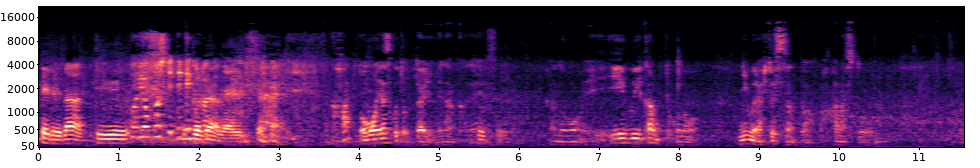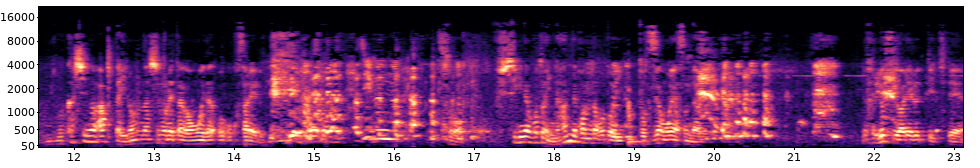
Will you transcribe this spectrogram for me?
てるなっていうこ掘り起こして出てくるわけ。ないですね。はい。はっと思い出すことってあるよねなんかね。そうですね。あの AV 監督の二村仁さんと話すと昔のあったいろんな下ネタが思い出起こされる 自分の。そう不思議なことになんでこんなことを突然思い出すんだろう。それよく言われるって言ってて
